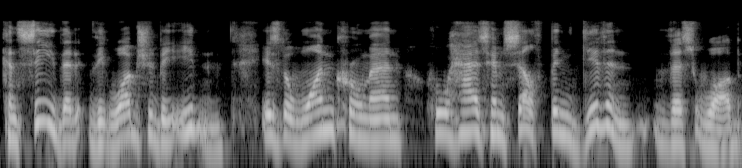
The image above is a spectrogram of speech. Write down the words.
concede that the wub should be eaten is the one crewman who has himself been given this wub.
